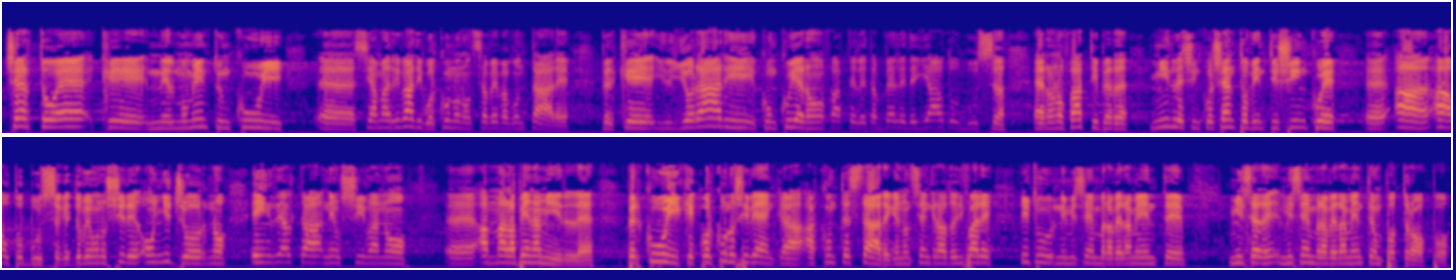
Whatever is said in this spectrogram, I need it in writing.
Certo è che nel momento in cui eh, siamo arrivati qualcuno non sapeva contare perché gli orari con cui erano fatte le tabelle degli autobus erano fatti per 1525 eh, autobus che dovevano uscire ogni giorno e in realtà ne uscivano eh, a malapena mille, per cui che qualcuno ci venga a contestare che non sia in grado di fare i turni mi sembra veramente, mi, mi sembra veramente un po' troppo.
